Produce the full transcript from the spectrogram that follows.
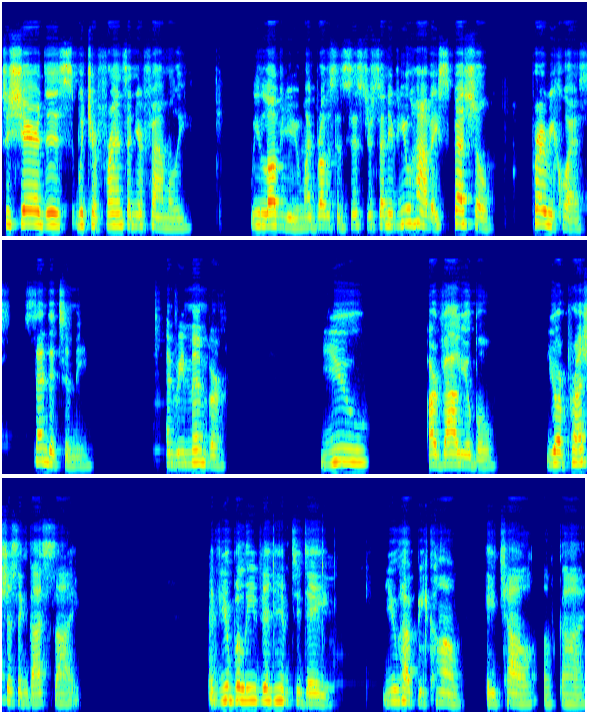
to share this with your friends and your family. We love you, my brothers and sisters. And if you have a special prayer request, send it to me. And remember, you are valuable. You're precious in God's sight. If you believe in Him today, you have become a child of God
